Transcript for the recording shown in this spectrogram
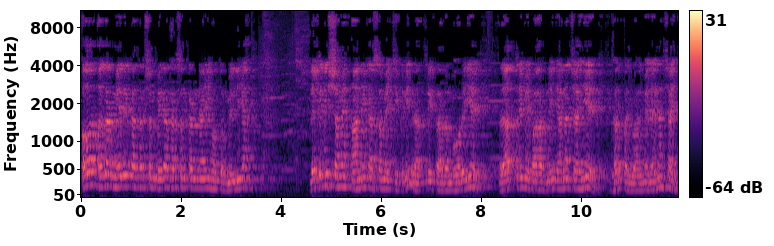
और अगर मेरे का दर्शन मेरा दर्शन करने आई हो तो मिल लिया। लेकिन इस समय आने का समय ठीक नहीं रात्रि प्रारंभ हो रही है। रात्रि में बाहर नहीं जाना चाहिए, घर परिवार में रहना चाहिए।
